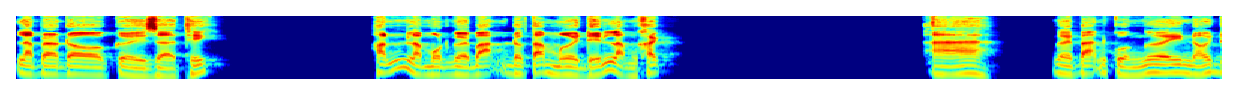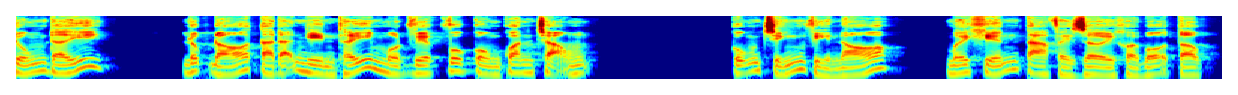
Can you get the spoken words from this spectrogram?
Labrador cười giải thích. Hắn là một người bạn được ta mời đến làm khách. À, người bạn của ngươi nói đúng đấy. Lúc đó ta đã nhìn thấy một việc vô cùng quan trọng. Cũng chính vì nó mới khiến ta phải rời khỏi bộ tộc.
